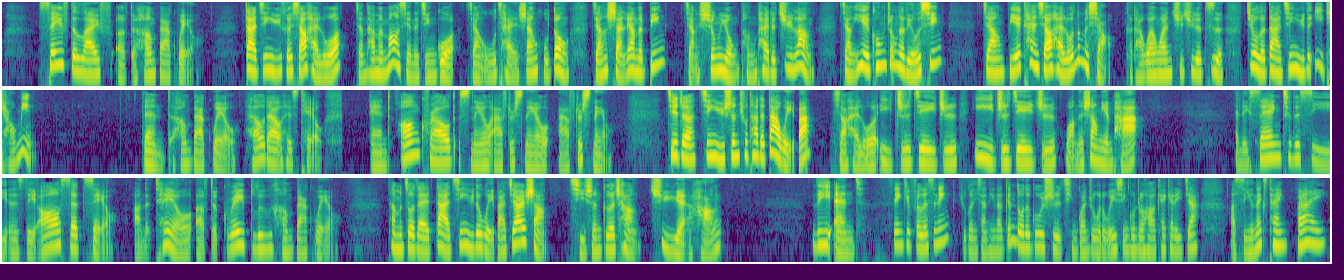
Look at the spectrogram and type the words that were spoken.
saved the life of the humpback whale. 大金鱼和小海螺讲他们冒险的经过，讲五彩珊瑚洞，讲闪亮的冰，讲汹涌澎湃的巨浪。讲夜空中的流星，讲别看小海螺那么小， 可它弯弯曲曲的字救了大金鱼的一条命。Then the humpback whale held out his tail, and on crawled snail after snail after snail. 接着，金鱼伸出它的大尾巴，小海螺一只接一只，一只接一只往那上面爬。And they sang to the sea as they all set sail on the tail of the great blue humpback whale。 他们坐在大金鱼的尾巴尖上，齐声歌唱，去远航。The end. Thank you for listening. 如果你想听到更多的故事，请关注我的微信公众号“开开的一家”。I'll see you next time. Bye.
